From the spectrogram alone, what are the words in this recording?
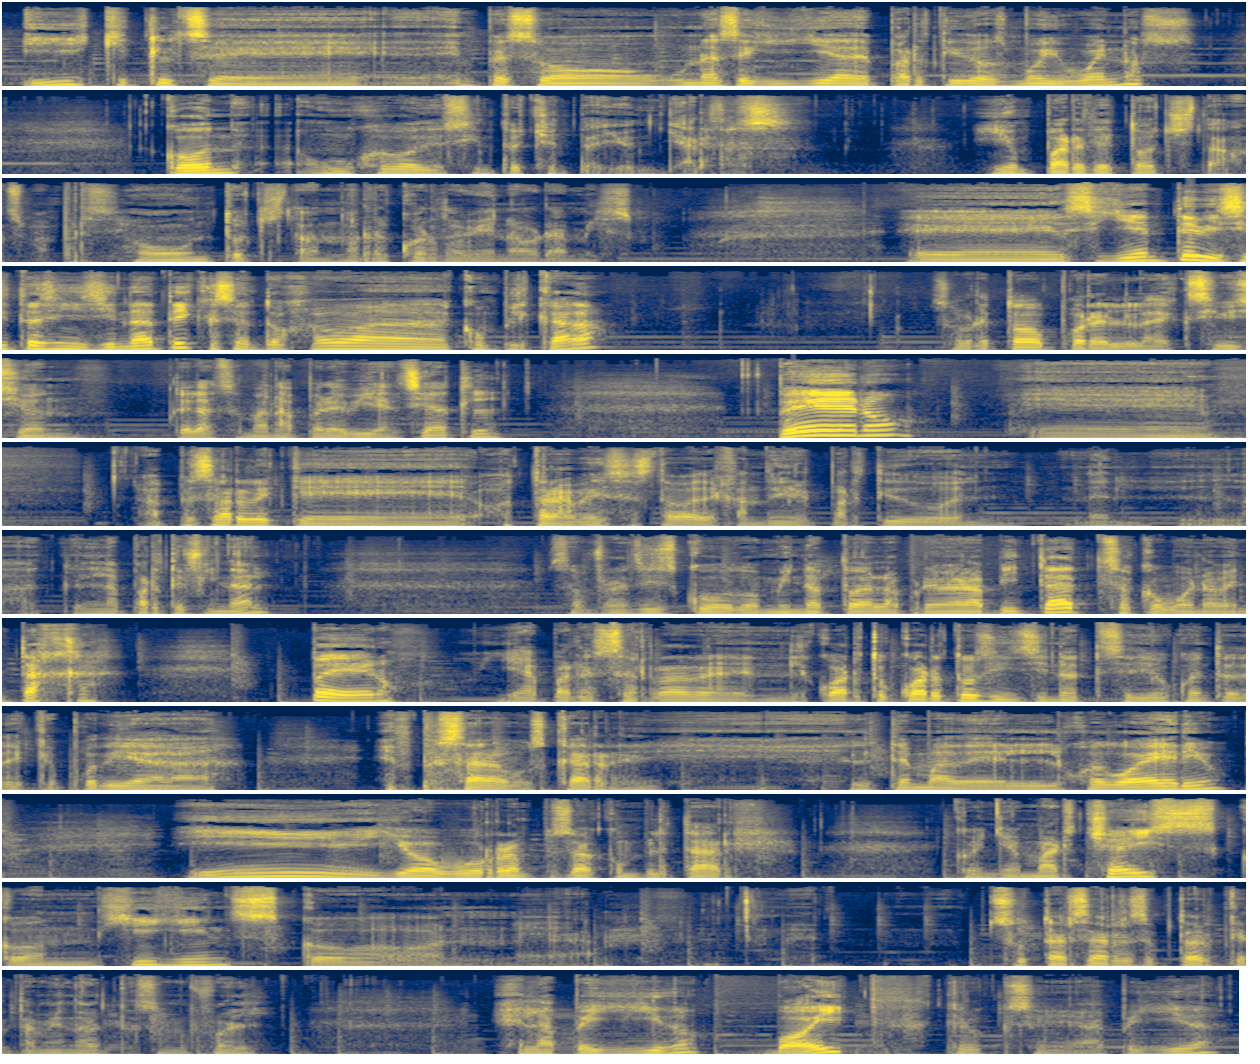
Y Kittle se empezó una seguidilla de partidos muy buenos. Con un juego de 181 yardas y un par de touchdowns, me parece. O un touchdown, no recuerdo bien ahora mismo. Eh, siguiente visita a Cincinnati que se antojaba complicada. Sobre todo por la exhibición de la semana previa en Seattle. Pero, eh, a pesar de que otra vez estaba dejando ir el partido en, en la parte final, San Francisco dominó toda la primera mitad, sacó buena ventaja. Pero ya para cerrar en el cuarto cuarto, Cincinnati se dio cuenta de que podía empezar a buscar eh, el tema del juego aéreo. Y yo Burro empezó a completar con llamar Chase, con Higgins, con eh, su tercer receptor, que también ahorita se me fue el, apellido, Boyd, creo que se apellida.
